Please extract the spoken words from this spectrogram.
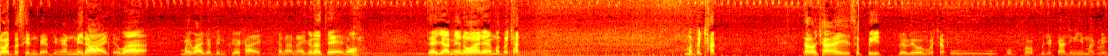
ร้อยเปอร์เซ็นแบบอย่างนั้นไม่ได้ แต่ว่าไม่ว่าจะเป็นเครือข่ายขนาดไหนก็แล้วแต่เนาะแต่อย่างน้อยๆเนี่ยมันก็ชัด มันก็ชัด ถ้าเราใช้สปีดเร็วๆมันก็ชัดอู้ผมชอบบรรยากาศอย่างนี้มากเลย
